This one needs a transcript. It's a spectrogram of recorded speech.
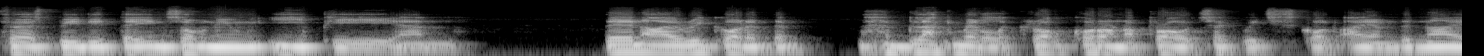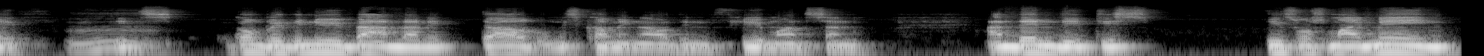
first we did the Insomnium EP, and then I recorded the black metal Corona project, which is called I Am the Knife. Mm. It's a completely new band, and it, the album is coming out in a few months. And and then this. This was my main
